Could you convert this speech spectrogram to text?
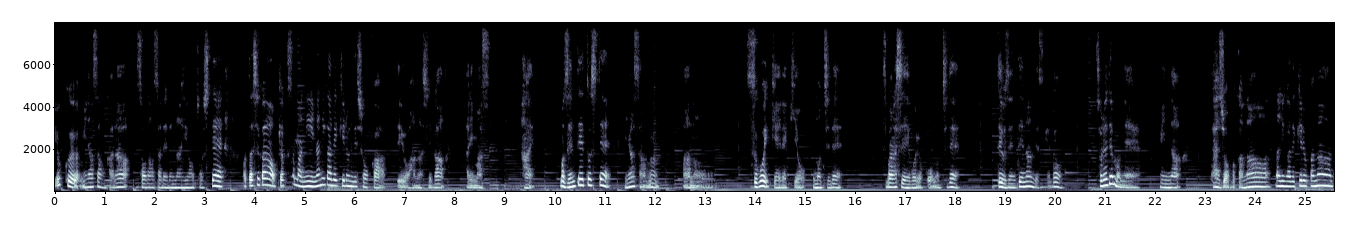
よく皆さんから相談される内容として私がお客様に何ができるんでしょうかっていうお話があります。はい。もう前提として皆さんあのすごい経歴をお持ちで素晴らしい英語力をお持ちでっていう前提なんですけどそれでもねみんな大丈夫かな何ができるかな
